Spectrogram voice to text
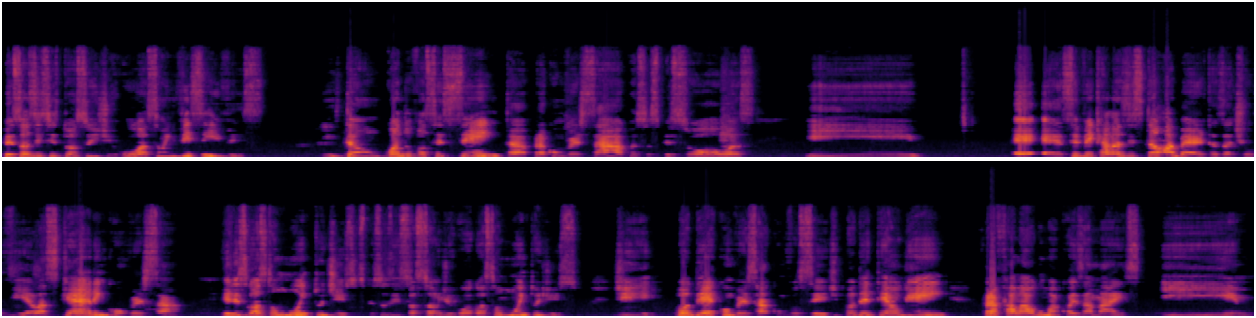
Pessoas em situações de rua são invisíveis. Então, quando você senta para conversar com essas pessoas e é, é, você vê que elas estão abertas a te ouvir, elas querem conversar. Eles gostam muito disso. As pessoas em situação de rua gostam muito disso. De poder conversar com você, de poder ter alguém para falar alguma coisa a mais. E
